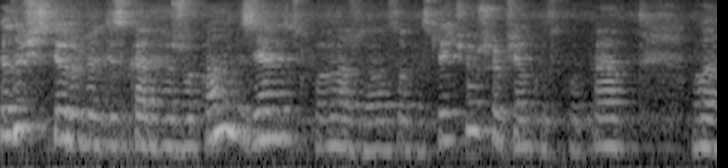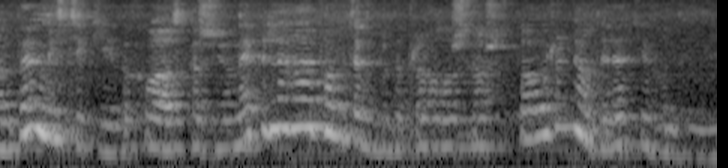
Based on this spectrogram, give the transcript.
Від участі у розгляді скарги Жука на бездіяльність уповноваженої особи слідчого Шевченківської ПГНП ВНП в місті Київ. Ухвала скарження не підлягає, пам'ятник буде проголошено 6 грудня о 9 годині.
